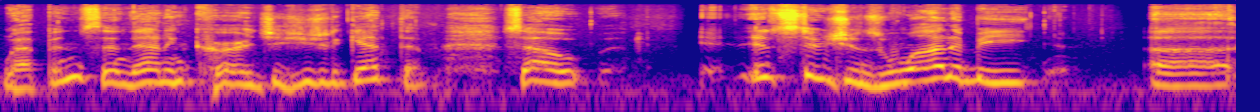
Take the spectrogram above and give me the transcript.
weapons, then that encourages you to get them. So institutions want to be uh,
